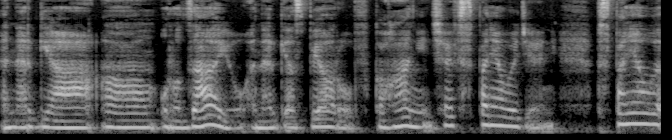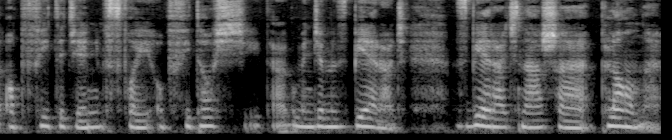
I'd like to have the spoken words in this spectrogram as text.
energia um, urodzaju, energia zbiorów. Kochani, dzisiaj wspaniały dzień. Wspaniały, obfity dzień w swojej obfitości, tak? Będziemy zbierać, zbierać nasze plony.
